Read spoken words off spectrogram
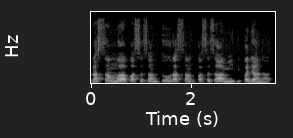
රස්සම්වා පස්ස සන්තෝ රස්සං පස්ස සාමීති පජානාති.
